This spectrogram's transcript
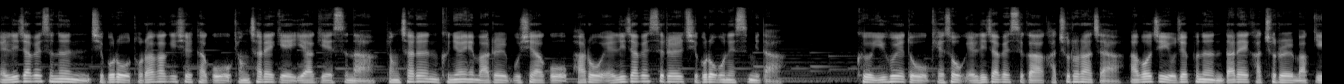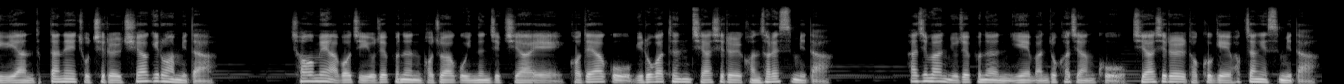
엘리자베스는 집으로 돌아가기 싫다고 경찰에게 이야기했으나 경찰은 그녀의 말을 무시하고 바로 엘리자베스를 집으로 보냈습니다. 그 이후에도 계속 엘리자베스가 가출을 하자 아버지 요제프는 딸의 가출을 막기 위한 특단의 조치를 취하기로 합니다. 처음에 아버지 요제프는 거주하고 있는 집 지하에 거대하고 미로 같은 지하실을 건설했습니다. 하지만 요제프는 이에 만족하지 않고 지하실을 더 크게 확장했습니다.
